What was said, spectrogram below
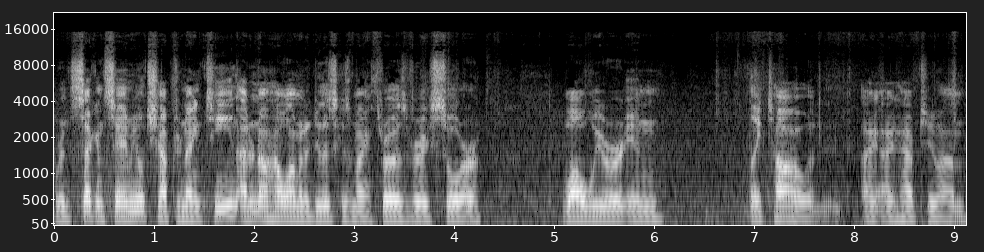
We're in 2 Samuel chapter 19. I don't know how long I'm going to do this because my throat is very sore. While we were in Lake Tahoe, I, I have to um,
